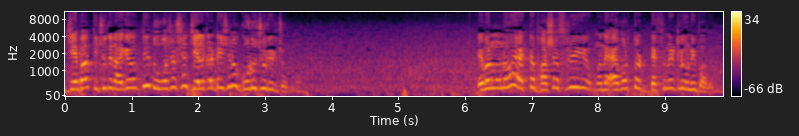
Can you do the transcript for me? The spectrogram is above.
যে বাঘ কিছুদিন আগে অবধি দু বছর সে জেল কাটিয়েছিল গরু চুরির জন্য। এবার মনে হয় একটা ভাষাশ্রী মানে অ্যাওয়ার্ড তো ডেফিনেটলি উনি পাবেন।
